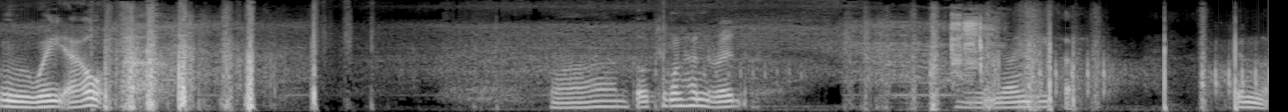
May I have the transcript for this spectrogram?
Ooh, wait out. Come on, go to 100. عندي تاع كنا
